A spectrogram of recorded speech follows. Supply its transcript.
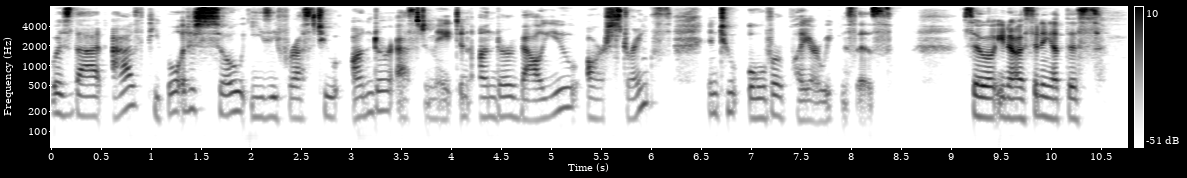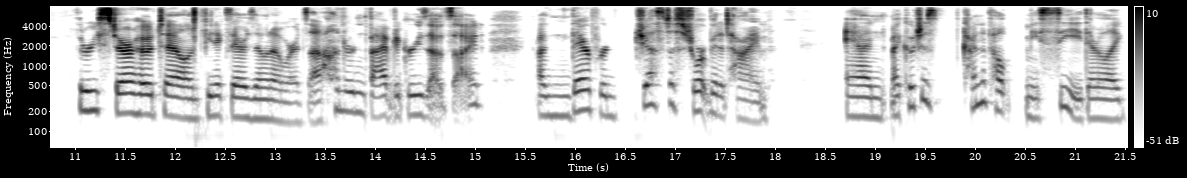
was that as people, it is so easy for us to underestimate and undervalue our strengths and to overplay our weaknesses. So, you know, I was sitting at this three star hotel in Phoenix, Arizona, where it's 105 degrees outside. I'm there for just a short bit of time. And my coaches kind of helped me see. They're like,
